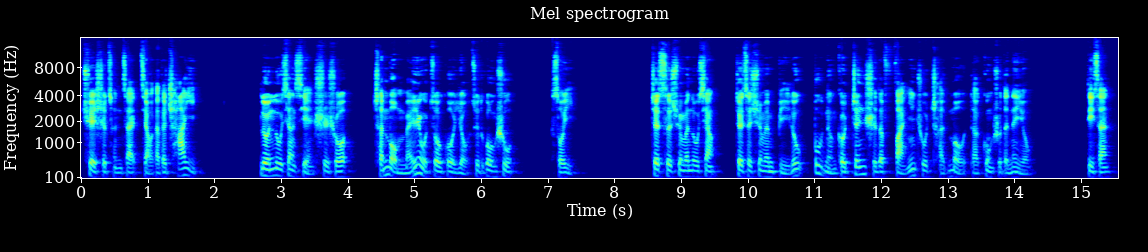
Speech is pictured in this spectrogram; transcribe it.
确实存在较大的差异。录音录像显示说陈某没有做过有罪的供述，所以这次讯问录像、这次讯问笔录不能够真实的反映出陈某的供述的内容。第三，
